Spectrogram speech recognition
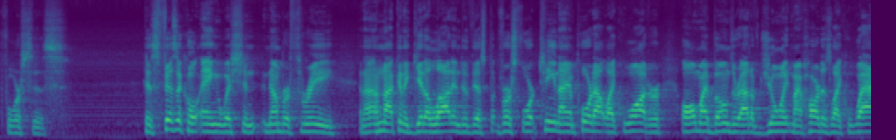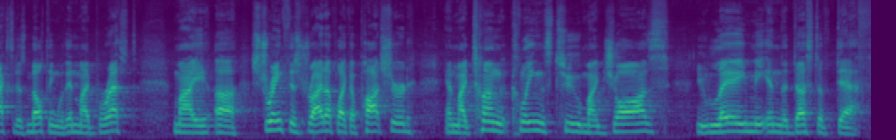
forces. His physical anguish in number three, and I'm not going to get a lot into this, but verse 14 I am poured out like water. All my bones are out of joint. My heart is like wax, it is melting within my breast. My uh, strength is dried up like a potsherd, and my tongue clings to my jaws. You lay me in the dust of death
